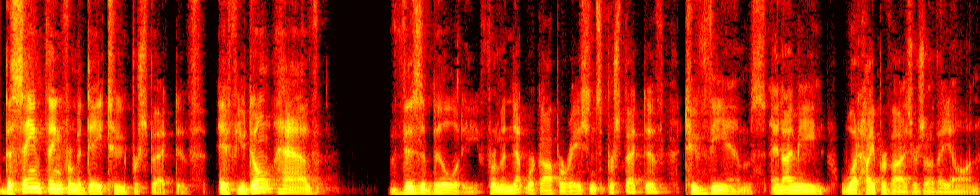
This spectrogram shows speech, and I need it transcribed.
the same thing from a day two perspective. If you don't have visibility from a network operations perspective to VMs. And I mean, what hypervisors are they on?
